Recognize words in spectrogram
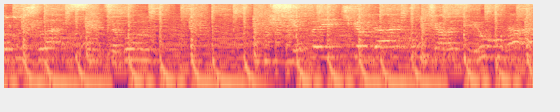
Потушла сердце боль Щедричка вдаль умчалась юная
